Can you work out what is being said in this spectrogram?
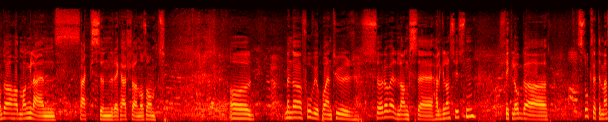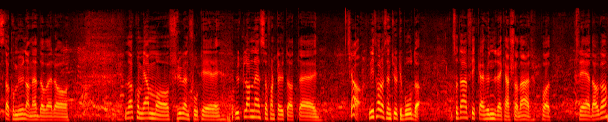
Og da hadde mangla en 600 casher, noe sånt. Og, men da for vi jo på en tur sørover langs eh, Helgelandskysten. Fikk logga stort sett det meste av kommunene nedover. og Da kom hjem og fruen for til utlandet, så fant jeg ut at eh, tja, vi tar oss en tur til Bodø. Så der fikk jeg 100 casher der på tre dager.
